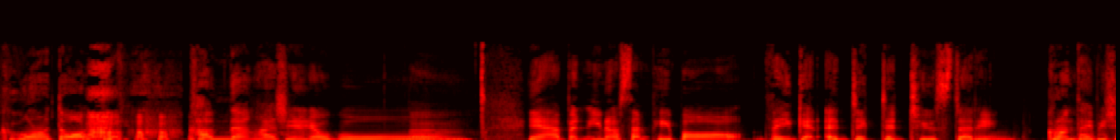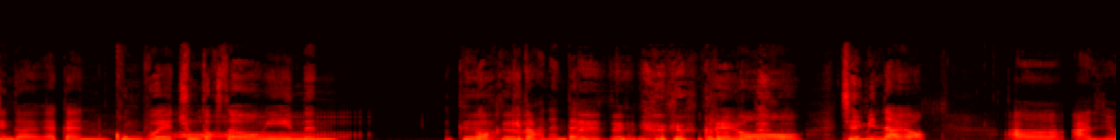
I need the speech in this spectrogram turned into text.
그거는 또 어떻게 감당하시려고. 네. Yeah, but you know, some people they get addicted to studying. 그런 타입이신가요? 약간 공부에 중독성이 있는 그, 것 같기도 하는데. 네, 네. 그래요. 재밌나요? 아, 아니요.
